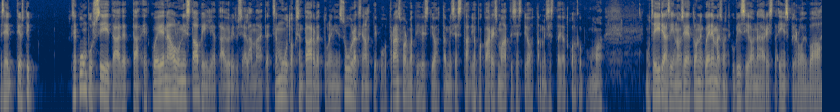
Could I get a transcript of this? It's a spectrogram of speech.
Ja se tietysti se kumpus siitä, että, että, että kun ei enää ollut niin stabiilia tämä yrityselämä, että, että se muutoksen tarve tuli niin suureksi, niin alettiin puhua transformatiivisesta johtamisesta, jopa karismaattisesta johtamisesta, jotkut alkoi puhumaan. Mutta se idea siinä on se, että on niin kuin enemmän semmoista niin visionääristä, inspiroivaa,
